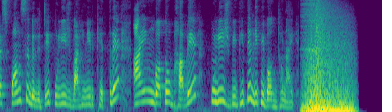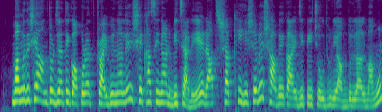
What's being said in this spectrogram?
রেসপন্সিবিলিটি পুলিশ বাহিনীর ক্ষেত্রে আইনগতভাবে পুলিশ বিধিতে লিপিবদ্ধ নাই। বাংলাদেশে আন্তর্জাতিক অপরাধ ট্রাইব্যুনালে শেখ হাসিনার বিচারে রাজসাক্ষী হিসেবে সাবেক আইজিপি চৌধুরী আবদুল্লাহ আল মামুন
